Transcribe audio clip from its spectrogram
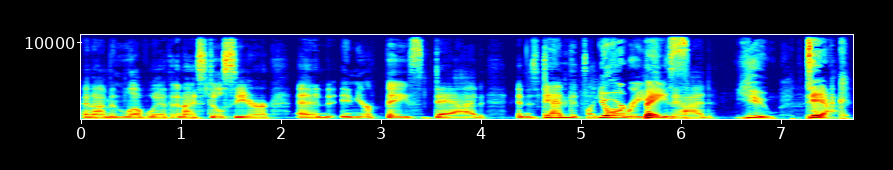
and I'm in love with, and I still see her. And in your face, dad. And his dad In gets like your crazy face. mad. you dick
